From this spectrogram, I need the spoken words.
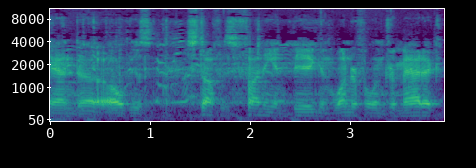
and uh, all this stuff is funny and big and wonderful and dramatic.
